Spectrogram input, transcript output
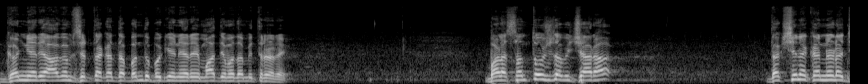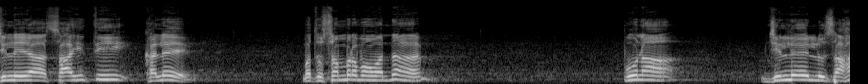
ಗಣ್ಯರೇ ಆಗಮಿಸಿರ್ತಕ್ಕಂಥ ಬಂಧು ಭಗಿನಿಯರೇ, ಮಾಧ್ಯಮದ ಮಿತ್ರರೇ ಭಾಳ ಸಂತೋಷದ ವಿಚಾರ. ದಕ್ಷಿಣ ಕನ್ನಡ ಜಿಲ್ಲೆಯ ಸಾಹಿತಿ, ಕಲೆ ಮತ್ತು ಸಂಭ್ರಮವನ್ನು ಪೂನಾ ಜಿಲ್ಲೆಯಲ್ಲೂ ಸಹ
